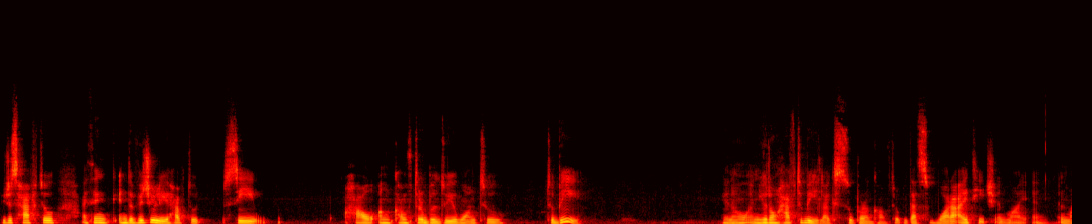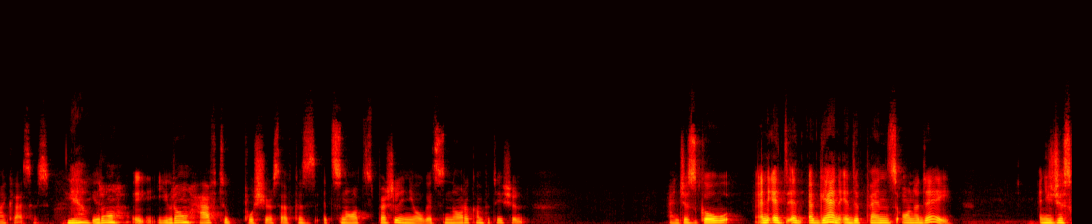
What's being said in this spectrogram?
You just have to, I think, individually, you have to see how uncomfortable do you want to to be you know and you don't have to be like super uncomfortable. That's what i teach in my in, in my classes. Yeah. You don't you don't have to push yourself because it's not especially in yoga it's not a competition. And just go and it, it again it depends on a day. And you just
